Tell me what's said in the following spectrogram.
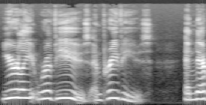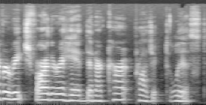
yearly reviews and previews, and never reach farther ahead than our current project list.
